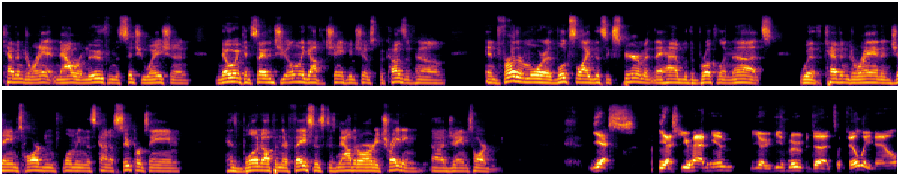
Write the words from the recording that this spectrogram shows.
Kevin Durant now removed from the situation. No one can say that you only got the championships because of him. And furthermore, it looks like this experiment they had with the Brooklyn Nets with Kevin Durant and James Harden forming this kind of super team has blown up in their faces because now they're already trading uh, James Harden. Yes. Yes. You had him, you know, he's moved to, to Philly now,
